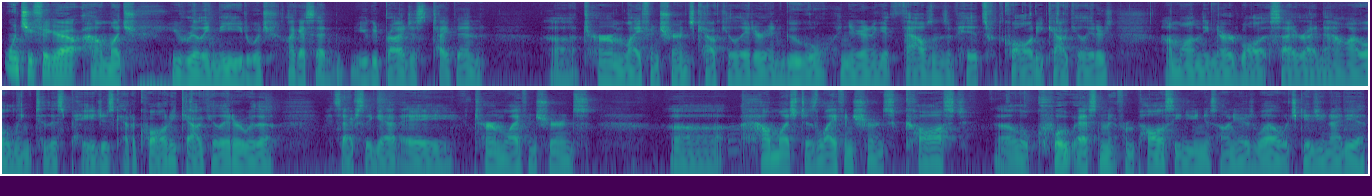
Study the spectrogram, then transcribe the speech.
once you figure out how much you really need, which, like I said, you could probably just type in uh, term life insurance calculator in Google, and you're going to get thousands of hits with quality calculators. I'm on the NerdWallet site right now. I will link to this page. It's got a quality calculator with a. It's actually got a term life insurance. Uh, how much does life insurance cost? A little quote estimate from Policy Genius on here as well, which gives you an idea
